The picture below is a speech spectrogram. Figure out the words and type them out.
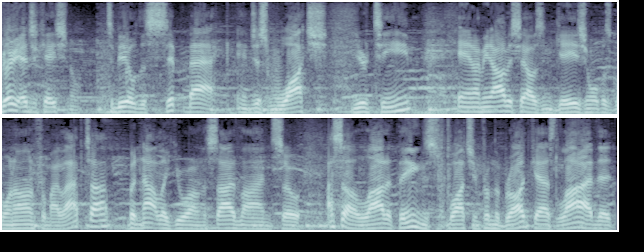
very educational to be able to sit back and just watch your team. And I mean, obviously, I was engaged in what was going on from my laptop, but not like you were on the sideline. So I saw a lot of things watching from the broadcast live that,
